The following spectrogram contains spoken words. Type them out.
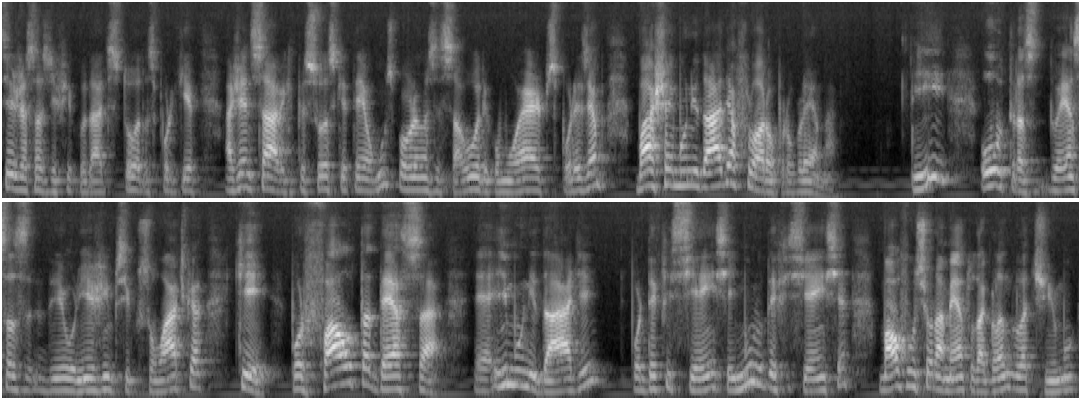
sejam essas dificuldades todas, porque a gente sabe que pessoas que têm alguns problemas de saúde, como herpes, por exemplo, baixa imunidade aflora o problema. E outras doenças de origem psicossomática que, por falta dessa é, imunidade, por deficiência, imunodeficiência, mau funcionamento da glândula timo,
